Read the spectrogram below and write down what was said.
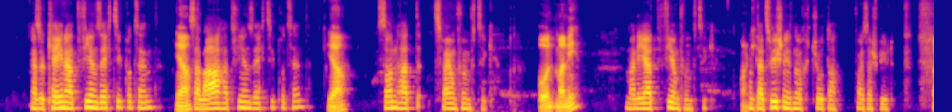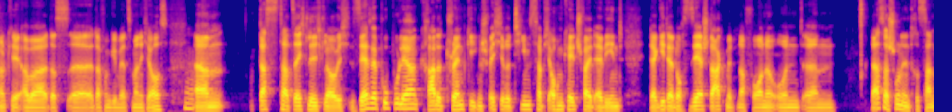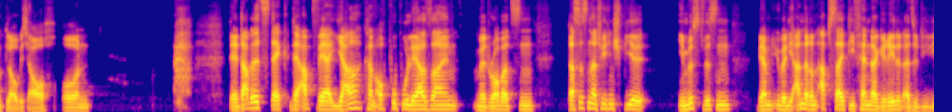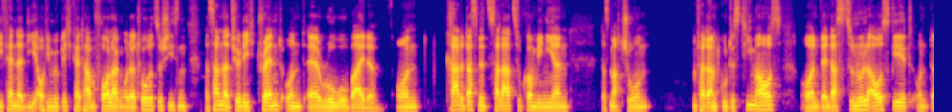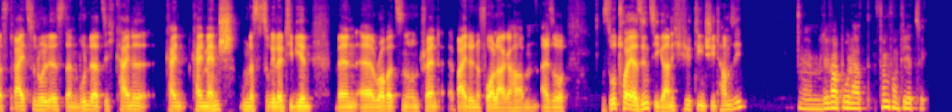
Also Kane hat 64 Prozent. Ja. Salah hat 64 Prozent. Ja. Son hat 52. Und Mané? Mané hat 54. Okay. Und dazwischen ist noch Jota, falls er spielt. Okay, aber das, äh, davon gehen wir jetzt mal nicht aus. Ja. Ähm, das ist tatsächlich, glaube ich, sehr, sehr populär. Gerade Trend gegen schwächere Teams habe ich auch im Cagefight erwähnt. Da geht er doch sehr stark mit nach vorne und ähm, da ist er schon interessant, glaube ich auch. Und der Double Stack der Abwehr, ja, kann auch populär sein mit Robertson. Das ist natürlich ein Spiel, ihr müsst wissen, wir haben über die anderen Upside-Defender geredet, also die Defender, die auch die Möglichkeit haben, Vorlagen oder Tore zu schießen. Das haben natürlich Trent und äh, Robo beide. Und gerade das mit Salat zu kombinieren, das macht schon ein verdammt gutes Team aus. Und wenn das zu null ausgeht und das 3 zu 0 ist, dann wundert sich keine, kein, kein Mensch, um das zu relativieren, wenn äh, Robertson und Trent beide eine Vorlage haben. Also so teuer sind sie gar nicht. Wie viel Clean Sheet haben sie? Ähm, Liverpool hat 45.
